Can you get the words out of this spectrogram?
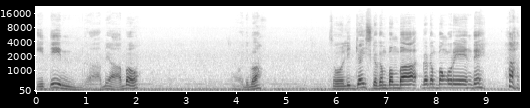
Itim. Grabe haba oh. Oh, di ba? Solid guys, gagambang ba, gagambang kuryente. Ha.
